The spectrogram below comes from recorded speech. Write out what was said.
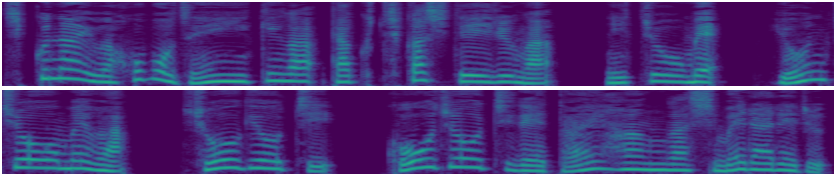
地区内はほぼ全域が宅地化しているが、2丁目、4丁目は商業地、工場地で大半が占められる。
